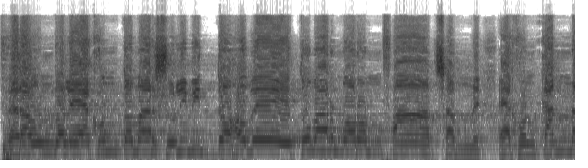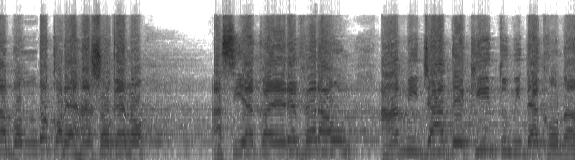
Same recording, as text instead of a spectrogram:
ফেরাউন বলে, এখন তোমার সুলিবিদ্ধ হবে, তোমার মরণ ফাঁদ সামনে। এখন কান্না বন্ধ করে হাসো কেন? আসিয়া কয়ে রে ফেরাউন, আমি যা দেখি তুমি দেখো না।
